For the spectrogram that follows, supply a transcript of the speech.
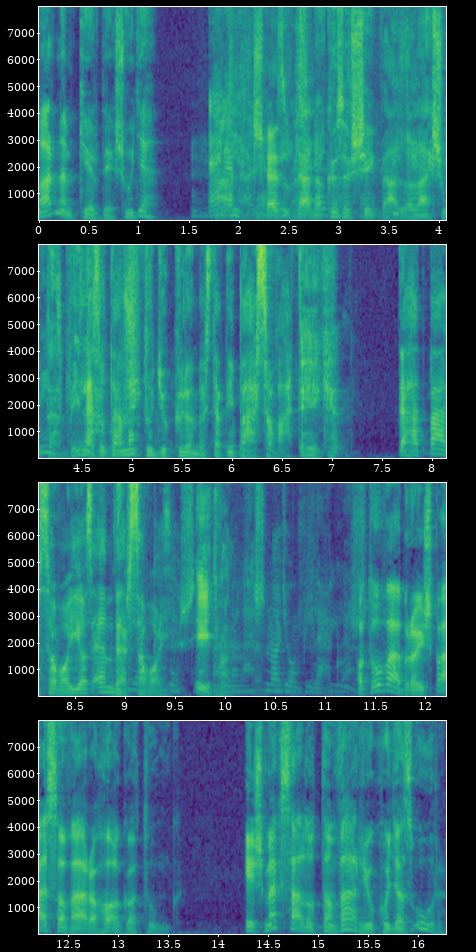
Már nem kérdés, ugye? Ezután a közösségvállalás után világos. Ezután meg tudjuk különböztetni pár szavát. Igen. Tehát pár szavai az ember szavai. Így van. Vállalás nagyon világos. Ha továbbra is Pál szavára hallgatunk, és megszállottan várjuk, hogy az Úr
